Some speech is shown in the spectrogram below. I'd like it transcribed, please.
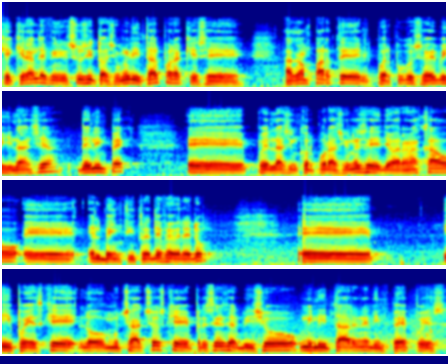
que quieran definir su situación militar para que se hagan parte del cuerpo que de vigilancia del IMPEC. Eh, pues las incorporaciones se llevarán a cabo eh, el 23 de febrero. Eh, y pues que los muchachos que presten servicio militar en el IMPEC, pues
